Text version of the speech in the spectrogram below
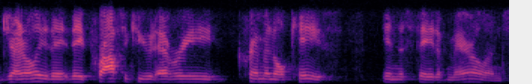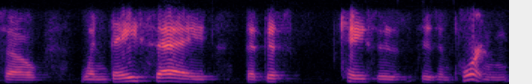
generally, they they prosecute every criminal case in the state of Maryland. So when they say that this case is is important,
